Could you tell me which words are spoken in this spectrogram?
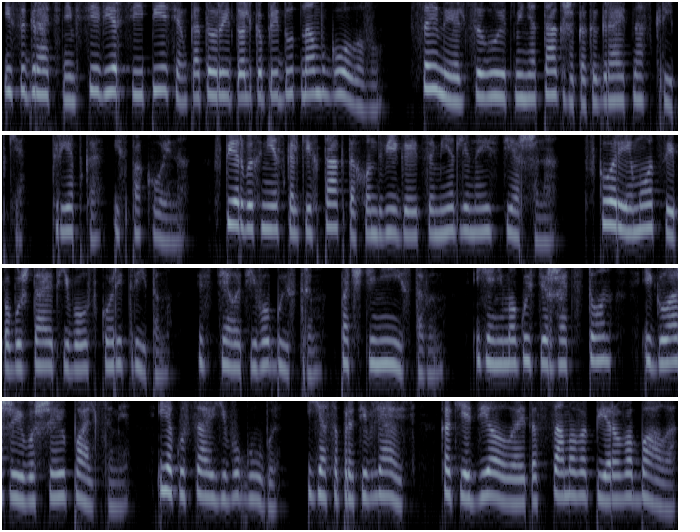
и сыграть с ним все версии песен, которые только придут нам в голову. Сэмюэль целует меня так же, как играет на скрипке, крепко и спокойно. В первых нескольких тактах он двигается медленно и сдержанно. Вскоре эмоции побуждают его ускорить ритм, сделать его быстрым, почти неистовым. Я не могу сдержать стон и глажу его шею пальцами. Я кусаю его губы. Я сопротивляюсь, как я делала это с самого первого бала,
